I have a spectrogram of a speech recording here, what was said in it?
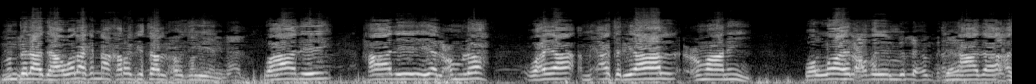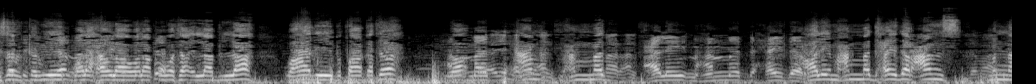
من بلادها ولكنها خرجتها الحوثيين. وهذه هذه هي العملة وهي 100 ريال عماني. والله العظيم أن هذا أسف كبير ولا حول ولا قوة إلا بالله. وهذه بطاقته و... محمد نعم محمد علي محمد حيدر. علي محمد حيدر عنس من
